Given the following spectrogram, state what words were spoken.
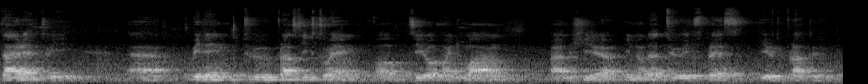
directly uh, within two plastic strain of 0.1 and here in order to express yield plateau.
